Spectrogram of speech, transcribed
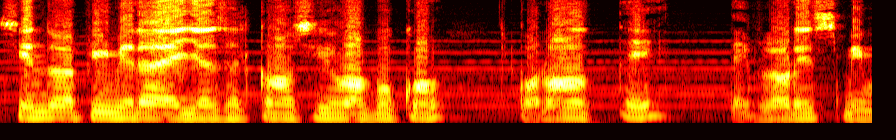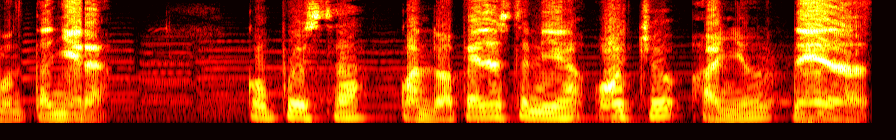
siendo la primera de ellas el conocido bambuco Corote de Flores Mi Montañera, compuesta cuando apenas tenía 8 años de edad.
